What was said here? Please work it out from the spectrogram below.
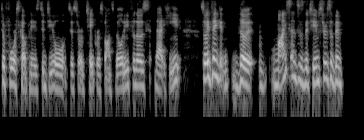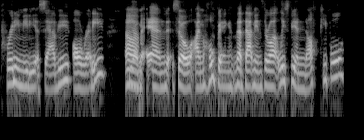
to force companies to deal to sort of take responsibility for those that heat. So I think the my sense is the Teamsters have been pretty media savvy already. Yeah. Um, And so I'm hoping that that means there will at least be enough people,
